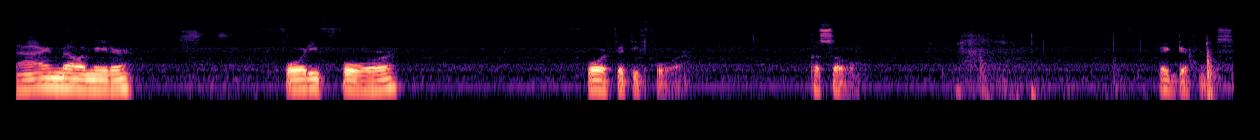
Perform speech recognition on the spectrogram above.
9 millimeter. 44, 454. Casull. Big difference.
